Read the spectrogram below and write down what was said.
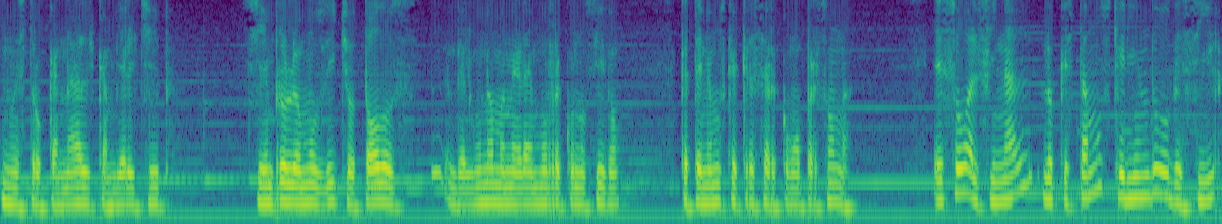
nuestro canal, cambiar el chip. Siempre lo hemos dicho, todos de alguna manera hemos reconocido que tenemos que crecer como persona. Eso al final lo que estamos queriendo decir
